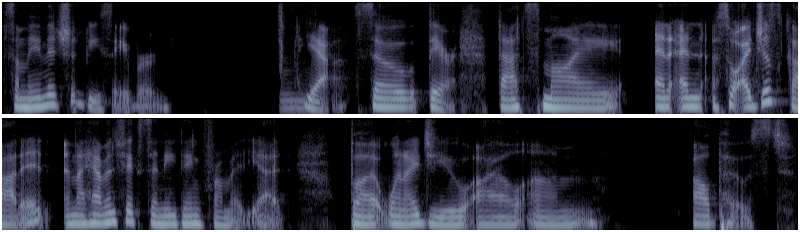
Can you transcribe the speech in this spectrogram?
something that should be savored. Mm. Yeah. So there, that's my and and so I just got it and I haven't fixed anything from it yet. But when I do, I'll um I'll post.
